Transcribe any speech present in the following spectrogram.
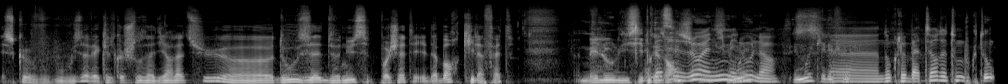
Est-ce que vous, vous avez quelque chose à dire là-dessus Euh, D'où vous êtes venu cette pochette Et d'abord, qui l'a faite? Méloul ici Eh ben, présent. c'est moi. Melou, là. C'est moi qui l'ai fait. Euh, donc le batteur de Tombouctou.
